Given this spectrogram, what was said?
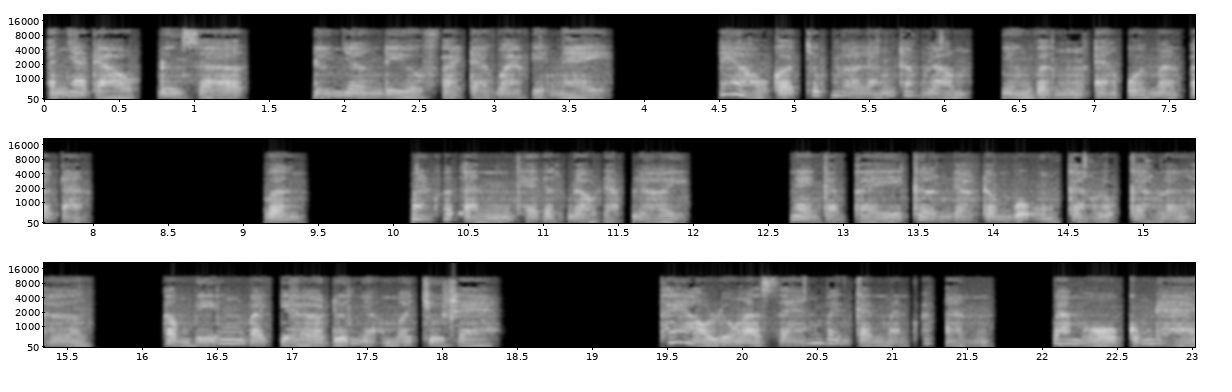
ảnh nha đầu, đừng sợ, nữ nhân đều phải trải qua việc này. Thái hậu có chút lo lắng trong lòng, nhưng vẫn an ủi Mạnh Phát Ảnh. Vâng, Mạnh Phát Ảnh khẽ gật đầu đáp lời. Nàng cảm thấy cơn đau trong bụng càng lúc càng lớn hơn, không biết bao giờ đứa nhỏ mới chui ra. Thái hậu luôn ở sáng bên cạnh Mạnh Phát Ảnh, ba mộ cũng đã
